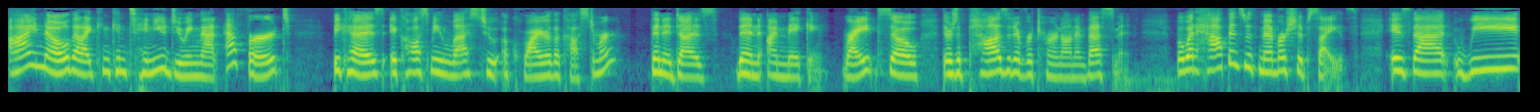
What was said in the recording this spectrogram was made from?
I know that I can continue doing that effort because it costs me less to acquire the customer than it does than I'm making, right? So there's a positive return on investment. But what happens with membership sites is that we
